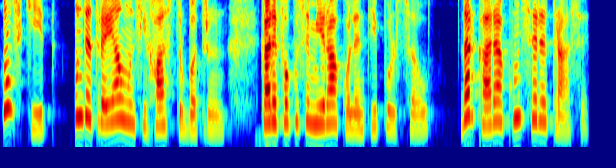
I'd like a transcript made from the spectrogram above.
un schid unde trăia un sihastru bătrân, care făcuse miracole în tipul său, dar care acum se retrase,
